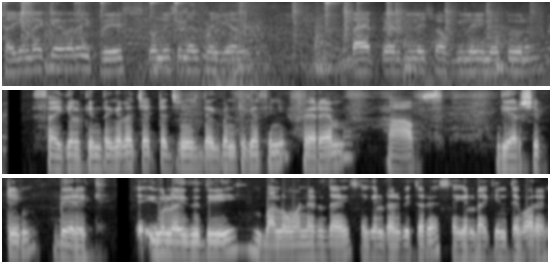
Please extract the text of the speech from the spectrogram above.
সাইকেলটা একেবারে ফ্রেশ কন্ডিশনের সাইকেল। টায়ার টায়ার গিলে সবগুলোই নতুন। সাইকেল কিনতে গেলে চারটা জিনিস দেখবেন ঠিক আছে নি? Frame hubs gear shifting brake এগুলোই যদি ভালো মানের দেয় সাইকেলটার ভিতরে সাইকেলটা কিনতে পারেন।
